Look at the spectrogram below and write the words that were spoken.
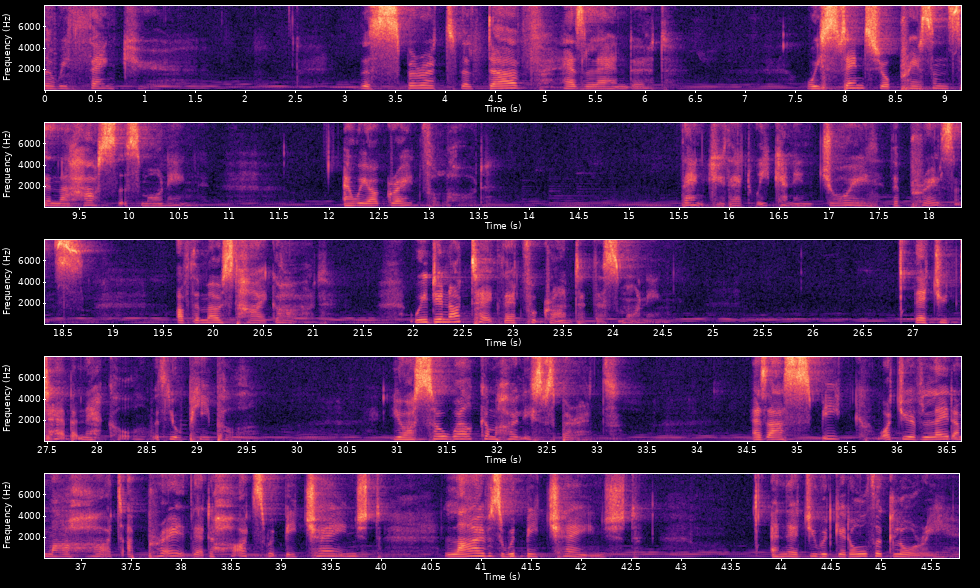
Father, we thank you. The Spirit, the dove has landed. We sense your presence in the house this morning, and we are grateful, Lord. Thank you that we can enjoy the presence of the Most High God. We do not take that for granted this morning. That you tabernacle with your people. You are so welcome, Holy Spirit. As I speak what you have laid on my heart, I pray that hearts would be changed, lives would be changed, and that you would get all the glory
